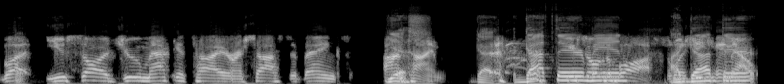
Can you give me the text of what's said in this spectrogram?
but you saw Drew McIntyre and Sasha Banks on Yes. time. got got there, saw the man. I got there. out.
